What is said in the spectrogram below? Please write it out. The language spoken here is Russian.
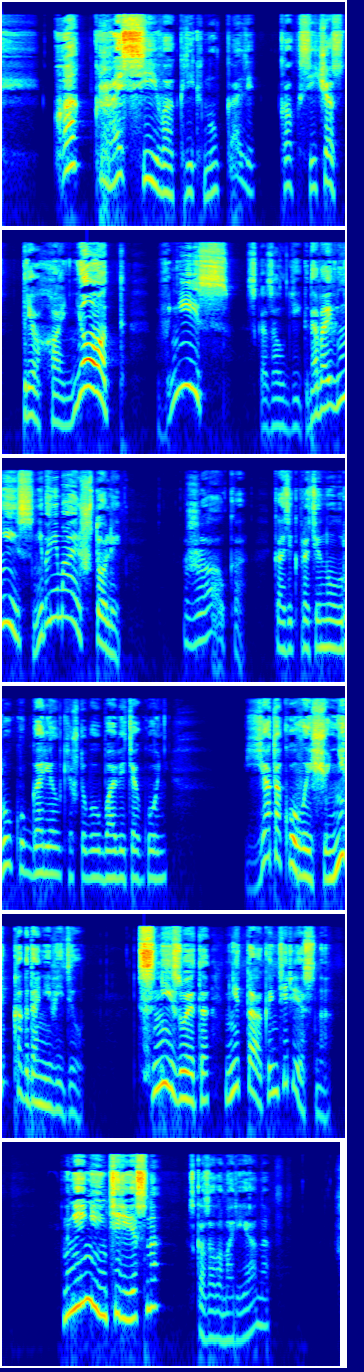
Как красиво! — крикнул Казик. — Как сейчас тряханет. Вниз, сказал Дик. Давай вниз, не понимаешь, что ли? Жалко. Казик протянул руку к горелке, чтобы убавить огонь. Я такого еще никогда не видел. Снизу это не так интересно. Мне не интересно, сказала Марьяна.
